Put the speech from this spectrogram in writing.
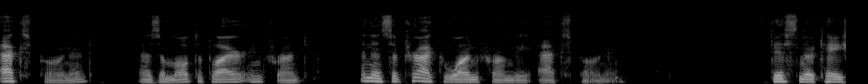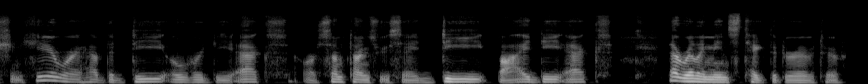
exponent as a multiplier in front and then subtract 1 from the exponent. This notation here where I have the d over dx, or sometimes we say d by dx, that really means take the derivative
